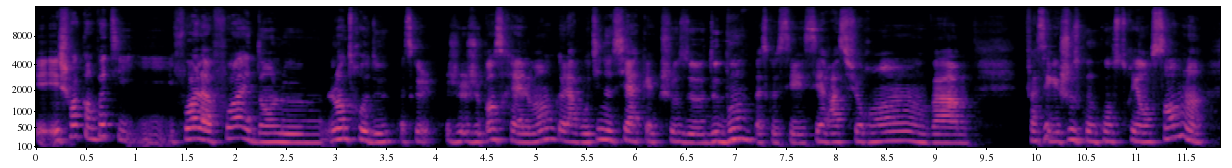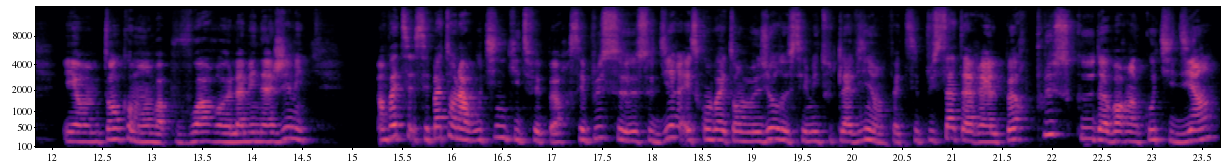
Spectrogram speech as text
et, je crois qu'en fait, il, faut à la fois être dans le l'entre-deux. Parce que je, je, pense réellement que la routine aussi a quelque chose de, de bon, parce que c'est rassurant, on va Enfin, c'est quelque chose qu'on construit ensemble. Et en même temps, comment on va pouvoir euh, l'aménager. Mais en fait, c'est pas tant la routine qui te fait peur. C'est plus se, dire, est-ce qu'on va être en mesure de s'aimer toute la vie, en fait? C'est plus ça ta réelle peur, plus que d'avoir un quotidien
